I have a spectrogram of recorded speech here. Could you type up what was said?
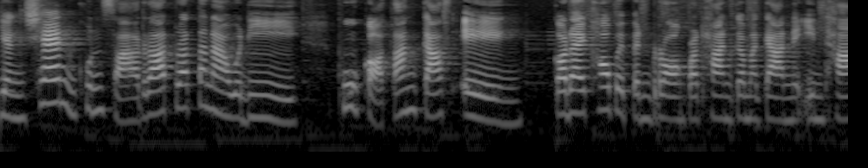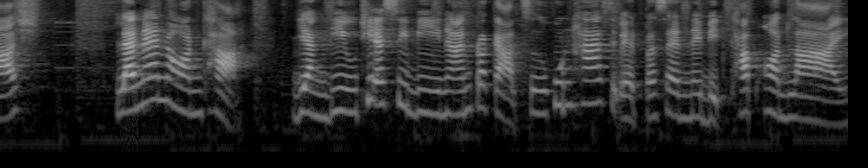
อย่างเช่น คุณสารัตรัตนาวดี ผู้ก่อตั้ง Gulf เอง ก็ได้เข้าไปเป็นรองประธานกรรมการใน InTouch และแน่นอนค่ะ อย่างดีลที่ SCB นั้นประกาศซื้อหุ้น 51%ใน BitCup ออนไลน์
